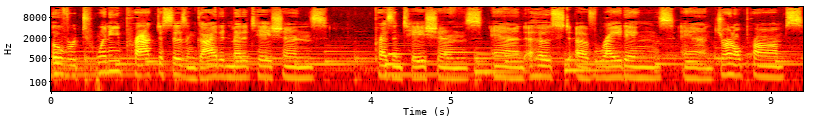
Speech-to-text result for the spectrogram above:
over 20 practices and guided meditations presentations and a host of writings and journal prompts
